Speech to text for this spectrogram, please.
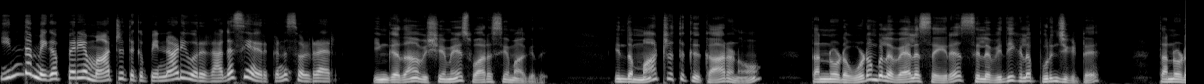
இந்த மிகப்பெரிய மாற்றத்துக்கு பின்னாடி ஒரு ரகசியம் இருக்குன்னு சொல்றார். இங்க தான் விஷயமே சுவாரஸ்யமாகுது. இந்த மாற்றத்துக்கு காரணம் தன்னோட உடம்புல வேலை செய்யற சில விதிகளை புரிஞ்சுகிட்டு தன்னோட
